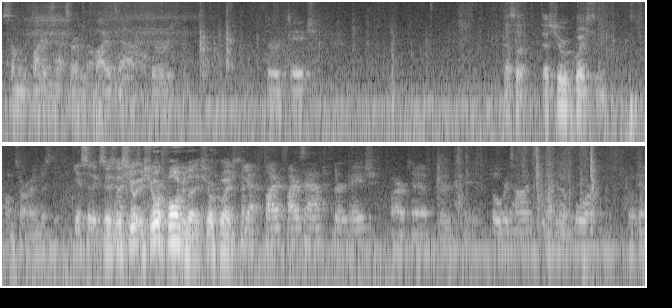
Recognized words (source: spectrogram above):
Some of the fire tab, sorry, the fire tab, third, third page. that's a, that's your question. Oh, I'm sorry, I missed it. Yeah, so the. It's, it's your, it's your formula, it's your question. Yeah, fire, fire tab, third page, Fire tab, third page. overtime, eleven oh four. Okay.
